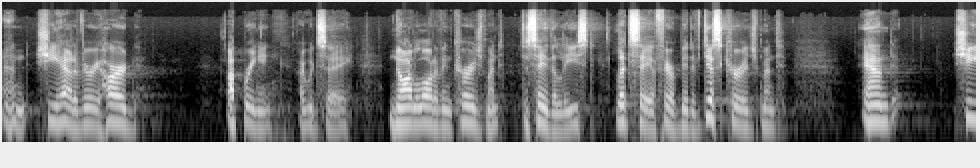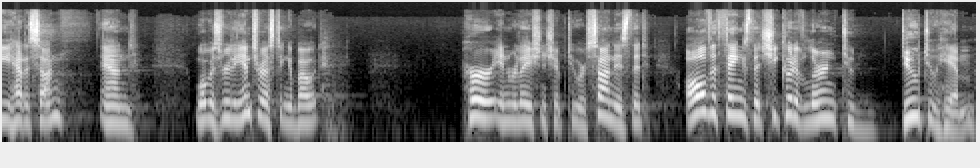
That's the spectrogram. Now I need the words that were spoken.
and she had a very hard upbringing, I would say. Not a lot of encouragement, to say the least. Let's say a fair bit of discouragement. And she had a son, and what was really interesting about her in relationship to her son is that all the things that she could have learned to do to him,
